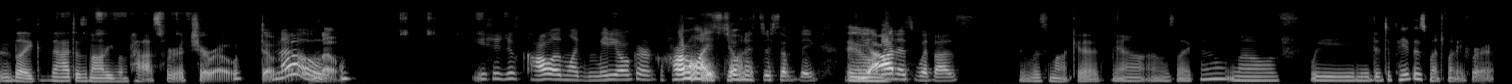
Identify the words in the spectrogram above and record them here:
Like that does not even pass for a churro donut no. no. You should just call them like mediocre caramelized donuts or something. Ew. be honest with us it was not good. Yeah, I was like, I don't know if we needed to pay this much money for it,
